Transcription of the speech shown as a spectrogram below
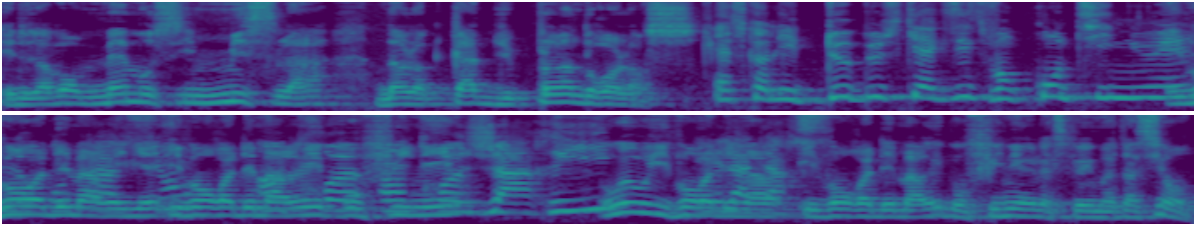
Et nous avons même aussi mis cela dans le cadre du plan de relance. Est-ce que les deux bus qui existent vont continuer Ils vont redémarrer, ils vont redémarrer pour finir. Jarry oui, oui, ils vont, redémarrer, ils vont redémarrer pour finir l'expérimentation.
